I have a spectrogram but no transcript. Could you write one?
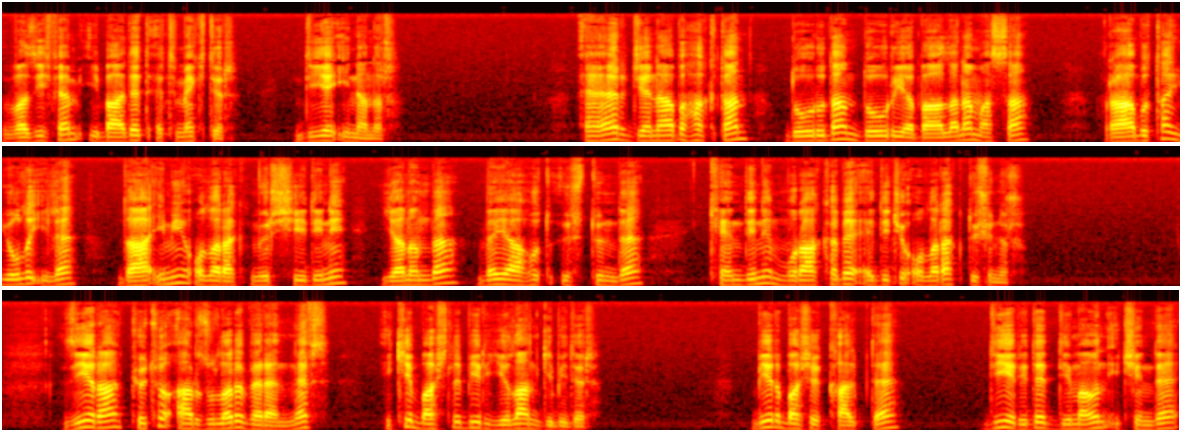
vazifem ibadet etmektir diye inanır. Eğer Cenabı Hak'tan doğrudan doğruya bağlanamazsa, rabıta yolu ile daimi olarak mürşidini yanında veyahut üstünde kendini murakabe edici olarak düşünür. Zira kötü arzuları veren nefs iki başlı bir yılan gibidir. Bir başı kalpte, diğeri de dimağın içinde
